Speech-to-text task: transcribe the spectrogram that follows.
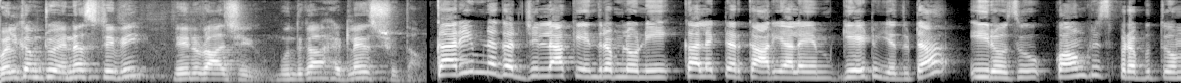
వెల్కమ్ టు ఎన్ఎస్ టీవీ. నేను రాజీవ్. ముందుగా హెడ్లైన్స్ చూద్దాం. కరీంనగర్ జిల్లా కేంద్రంలోని కలెక్టర్ కార్యాలయం గేటు ఎదుట ఈరోజు కాంగ్రెస్ ప్రభుత్వం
